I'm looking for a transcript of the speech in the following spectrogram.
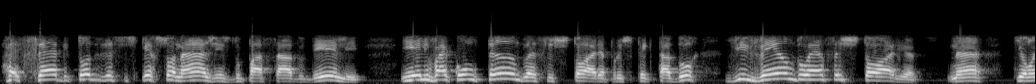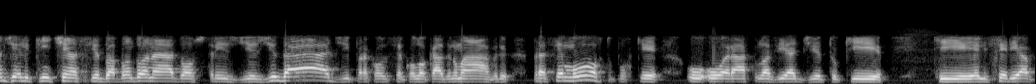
recebe todos esses personagens do passado dele e ele vai contando essa história para o espectador, vivendo essa história, né? Que onde ele tinha sido abandonado aos três dias de idade para ser colocado numa árvore para ser morto, porque o, o oráculo havia dito que, que ele seria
